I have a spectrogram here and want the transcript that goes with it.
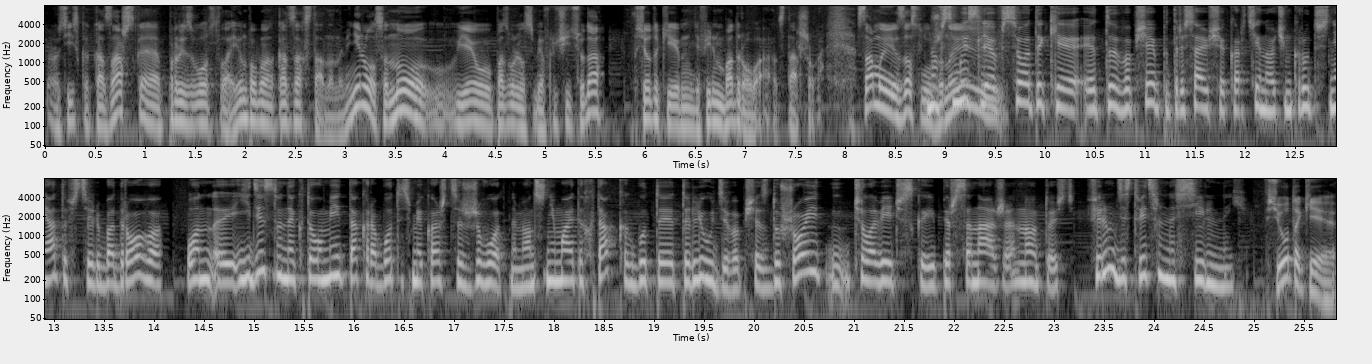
российско-казахское производство, и он, по-моему, Казахстана номинировался, но я его позволил себе включить сюда. Все-таки фильм Бодрова старшего. Самый Ну, заслуженный... в смысле, все-таки это вообще потрясающая картина, очень круто снята в стиле Бодрова. Он э, единственный, кто умеет так работать, мне кажется, с животными. Он снимает их так, как будто это люди вообще с душой человеческой персонажа. Ну, то есть фильм действительно сильный. Все-таки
